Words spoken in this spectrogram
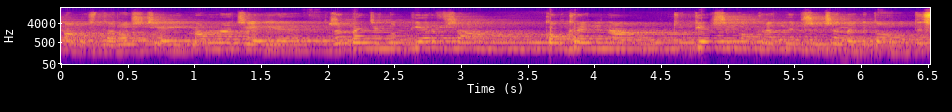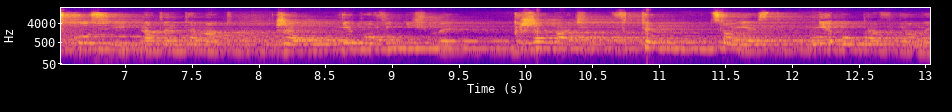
Panu staroście i mam nadzieję, że będzie to pierwsza konkretna, pierwszy konkretny przyczynek do dyskusji na ten temat, że nie powinniśmy grzebać w tym, co jest nieuprawnione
